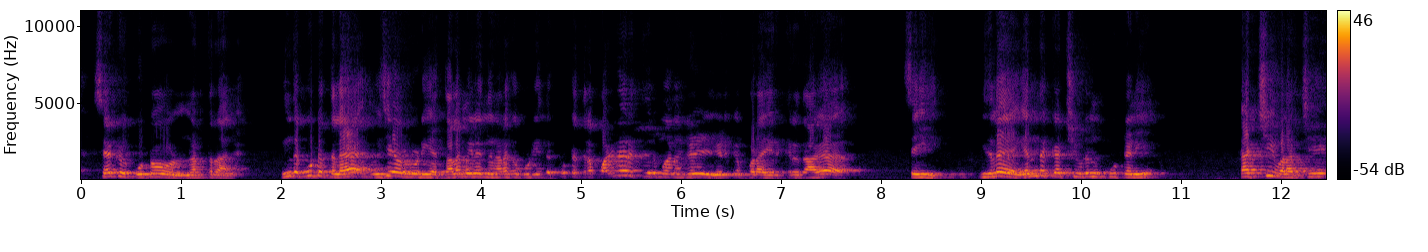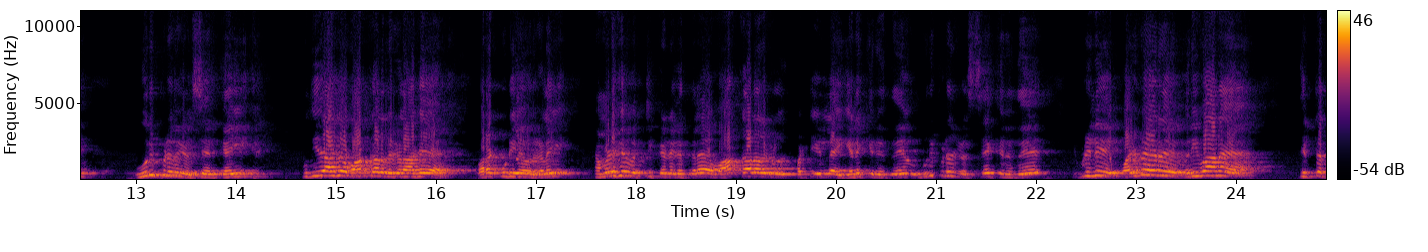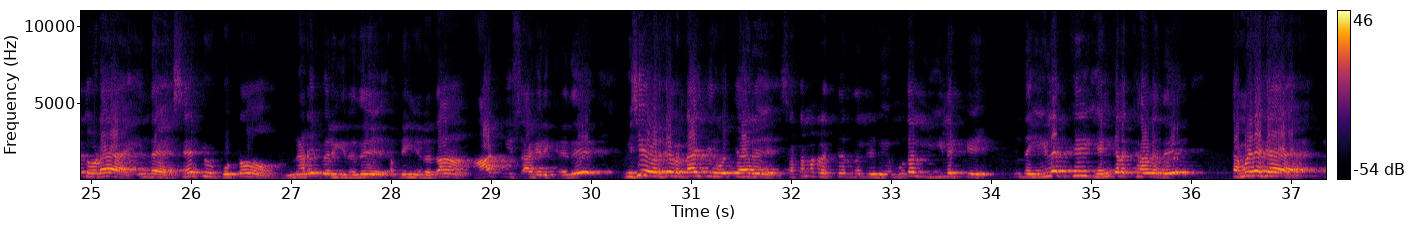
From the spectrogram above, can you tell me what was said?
செயற்குழு கூட்டம் நடத்துறாங்க. இந்த கூட்டத்துல விஜய் அவர்களுடைய தலைமையில இந்த நடக்கக்கூடிய இந்த கூட்டத்துல பல்வேறு தீர்மானங்கள் எடுக்கப்பட இருக்கிறதாக செய்தி. இதுல எந்த கட்சியுடன் கூட்டணி கட்சி வளர்ச்சி உறுப்பினர்கள் சேர்க்கை புதிதாக வாக்காளர்களாக வரக்கூடியவர்களை தமிழக வெற்றி கழகத்துல வாக்காளர்கள் பட்டியலில் இணைக்கிறது உறுப்பினர்கள் சேர்க்கிறது. இப்படின்னு பல்வேறு விரிவான திட்டத்தோட இந்த செயற்குழு கூட்டம் நடைபெறுகிறது அப்படிங்கிறது தான் ஹாட் நியூஸாக இருக்கிறது. விஜய் அவர்கள் ரெண்டாயிரத்தி இருபத்தி ஆறு சட்டமன்ற தேர்தலினுடைய முதல் இலக்கு. இந்த இலக்கு எங்களுக்கானது. தமிழக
